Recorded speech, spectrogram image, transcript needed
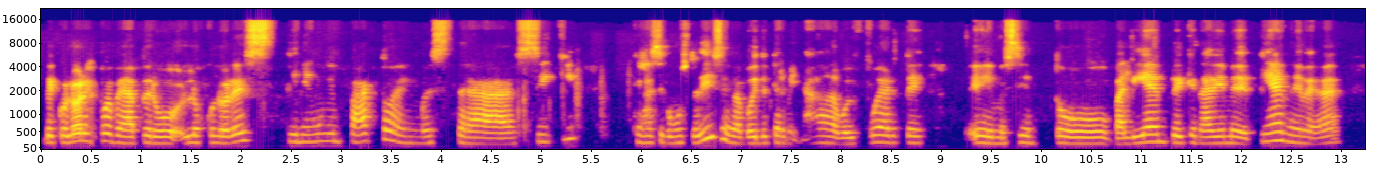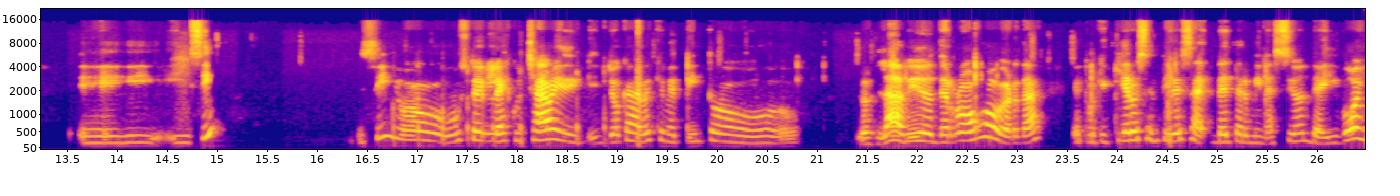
de colores, pues vea, pero los colores tienen un impacto en nuestra psiqui, que es así como usted dice, voy determinada, voy fuerte, eh, me siento valiente, que nadie me detiene, ¿verdad? Eh, y, y, sí, sí, yo usted la escuchaba y yo cada vez que me pinto los labios de rojo, ¿verdad? Es porque quiero sentir esa determinación de ahí voy,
